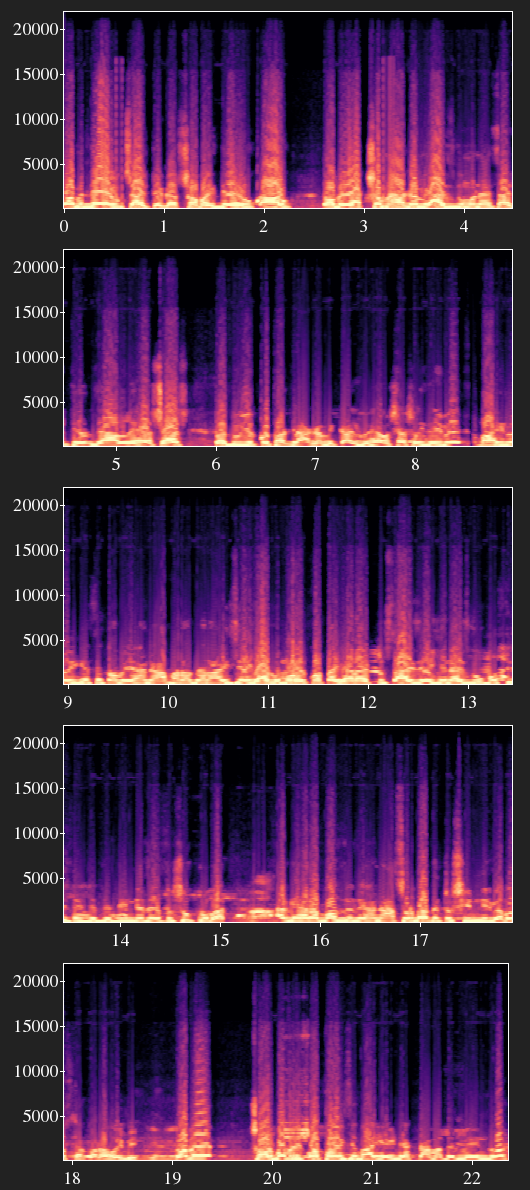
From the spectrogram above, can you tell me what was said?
তবে দেহুক চাইতে কাজ সবাই দেহুক আউক তবে একসময় আগামী, আজ মনে হয় চাইতে দেওয়ার লেহা শেষ, তো দুই এক থাকলে আগামী কাল হ্যাঁ শেষ হয়ে যাইবে। বাহির হয়ে গেছে, তবে এখানে আফারা যারা আইছে, ইহা মোহের কথা ইহারা একটু চাই যে এখানে আজকে উপস্থিত হয়েছে যে দিনটা যেহেতু শুক্রবার, আর কি ইহারা বলছে যে, এখানে আসরবাদ একটু সিন্নির ব্যবস্থা করা হইবে। তবে সর্বোপরি কথা হয়েছে ভাই এইটা একটা আমাদের মেইন রোড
